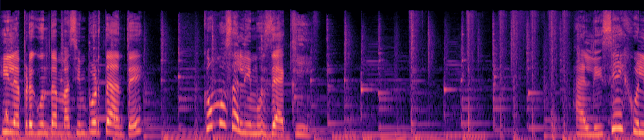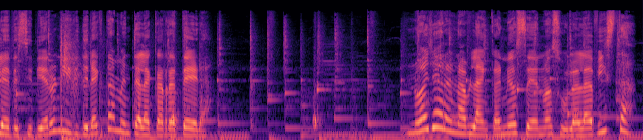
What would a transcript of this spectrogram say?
Y la pregunta más importante, ¿cómo salimos de aquí? Alicia y Julia decidieron ir directamente a la carretera. No hay arena blanca ni océano azul a la vista.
